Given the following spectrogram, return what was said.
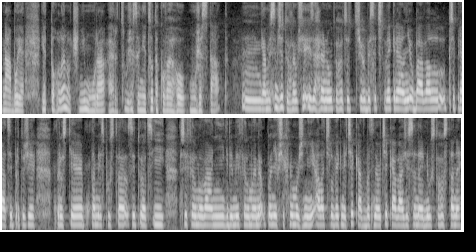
náboje. Je tohle noční můra herců, že se něco takového může stát? Mm, já myslím, že tohle už je i zahranou toho, co, čeho by se člověk reálně obával při práci, protože prostě tam je spousta situací při filmování, kdy my filmujeme úplně všechno možný, ale člověk nečeká, vůbec neočekává, že se najednou z toho stane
